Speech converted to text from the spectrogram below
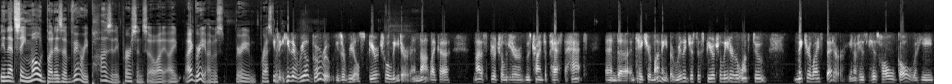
in that same mode, but as a very positive person. So I I, I agree. I was very impressed He's with a, he's a real guru. He's a real spiritual leader, and not like a not a spiritual leader who's trying to pass the hat and uh, and take your money, but really just a spiritual leader who wants to make your life better. You know, his his whole goal when he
